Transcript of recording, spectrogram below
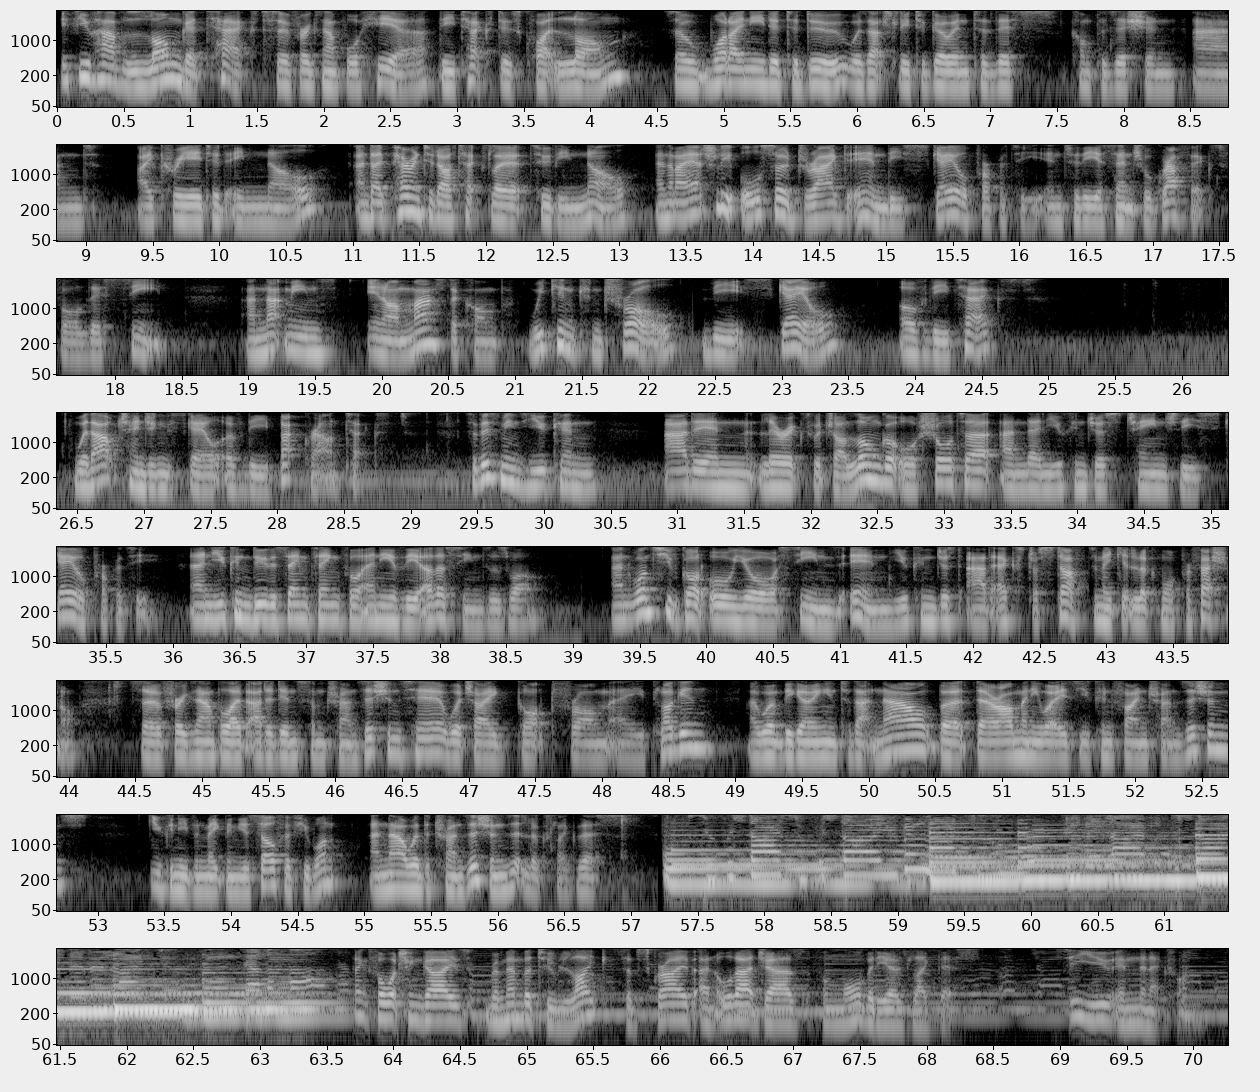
If you have longer text, so for example here, the text is quite long. So what I needed to do was actually to go into this composition and I created a null and I parented our text layer to the null, and then I actually also dragged in the scale property into the essential graphics for this scene. And that means in our master comp, we can control the scale of the text without changing the scale of the background text. So this means you can add in lyrics which are longer or shorter, and then you can just change the scale property. And you can do the same thing for any of the other scenes as well. And once you've got all your scenes in, you can just add extra stuff to make it look more professional. So for example, I've added in some transitions here, which I got from a plugin. I won't be going into that now, but there are many ways you can find transitions. You can even make them yourself if you want. And now with the transitions, it looks like this. Superstar, superstar, you've been lied to. You've been lied, but the stars never lied to. Tell them all. Thanks for watching guys. Remember to like, subscribe and all that jazz for more videos like this. See you in the next one.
